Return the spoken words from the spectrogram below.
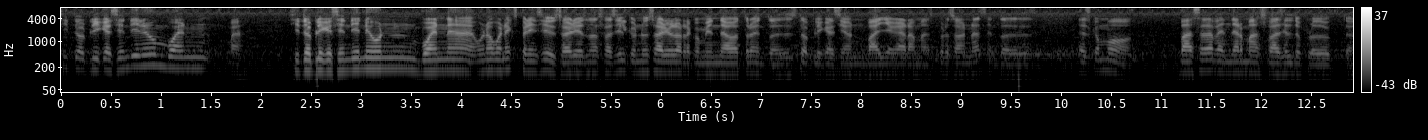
Si tu aplicación tiene un buen, bueno, si tu aplicación tiene un buena, una buena experiencia de usuario, es más fácil que un usuario lo recomiende a otro, entonces tu aplicación va a llegar a más personas, entonces es como vas a vender más fácil tu producto.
